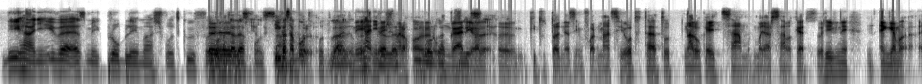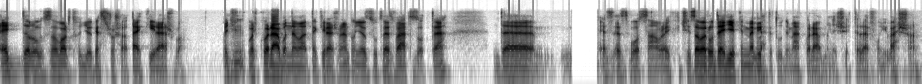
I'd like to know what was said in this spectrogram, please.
Néhány éve ez még problémás volt külföldön, a telefonszámot. Néhány éve is már a Hungária ki tudta adni az információt, tehát ott náluk egy számot, magyar számot kellett felhívni. Engem egy dolog zavart, hogy ők ezt sose adták írásba vagy, vagy korábban nem adtak írásban, nem tudom, hogy azóta ez változott-e, de ez, ez volt számomra egy kicsit zavaró, de egyébként meg lehetett tudni már korábban is egy telefonhívással.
